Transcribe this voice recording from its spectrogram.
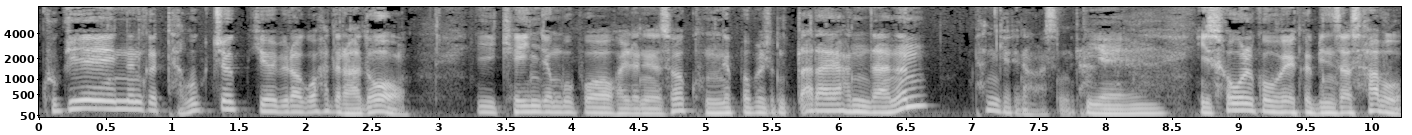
국외에 있는 그 다국적 기업이라고 하더라도 이 개인정보 보호와 관련해서 국내법을 좀 따라야 한다는 판결이 나왔습니다. 예. 이 서울고법의 그 민사 사부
